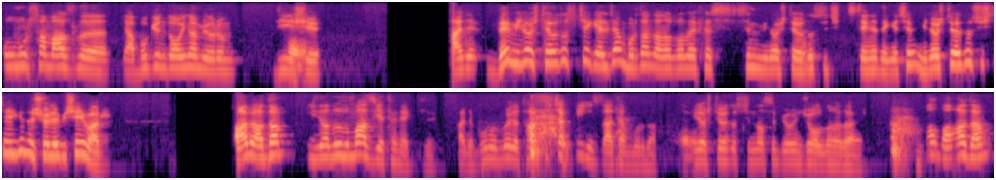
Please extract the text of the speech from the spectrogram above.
umursamazlığı ya bugün de oynamıyorum diyişi. Hani ve Miloš Teodosic'e geleceğim. Buradan da Anadolu Efes'in Miloš Teodosic isteğine de geçelim. Miloš Teodosic'le ilgili de şöyle bir şey var. Abi adam inanılmaz yetenekli. Hani bunu böyle tartışacak değiliz zaten burada. Evet. Miloš Teodosic'in nasıl bir oyuncu olduğuna dair. Ama adam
